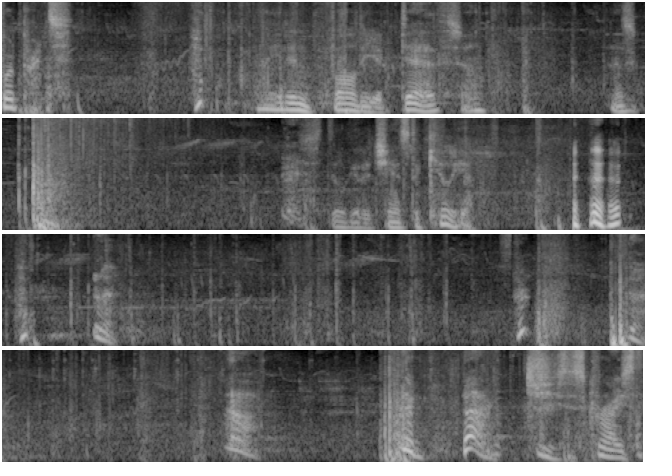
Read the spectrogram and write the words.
footprints. Well, you didn't fall to your death, so that's still get a chance to kill you. Jesus Christ.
